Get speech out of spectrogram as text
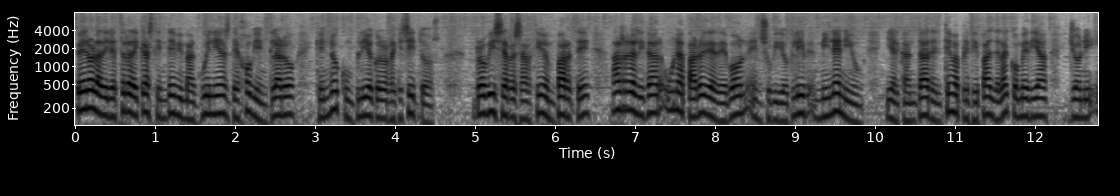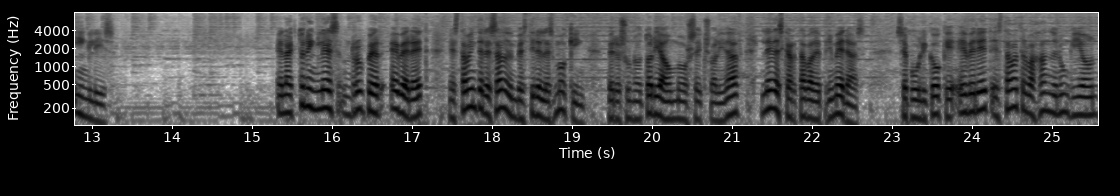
pero la directora de casting Demi McWilliams dejó bien claro que no cumplía con los requisitos. Robbie se resarció en parte al realizar una parodia de Bond en su videoclip Millennium y al cantar el tema principal de la comedia Johnny English. El actor inglés Rupert Everett estaba interesado en vestir el smoking, pero su notoria homosexualidad le descartaba de primeras. Se publicó que Everett estaba trabajando en un guion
